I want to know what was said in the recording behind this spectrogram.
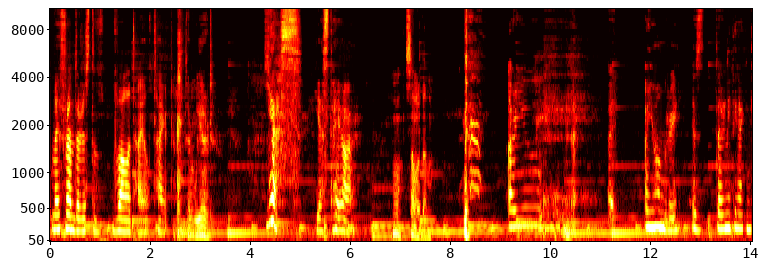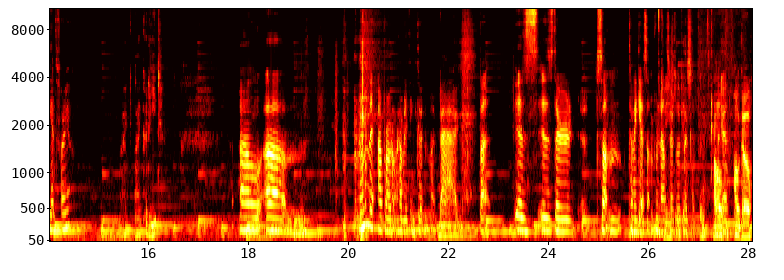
my friends are just a volatile type. They're weird. Yes, yes, they are. Hmm, Some of them. Are you? uh, Are you hungry? Is there anything I can get for you? I, I could eat. I'll um. I don't think I probably don't have anything good in my bag, but is is there uh, something? Can I get something from downstairs easily real get quick? something. I'll, Okay. I'll go.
